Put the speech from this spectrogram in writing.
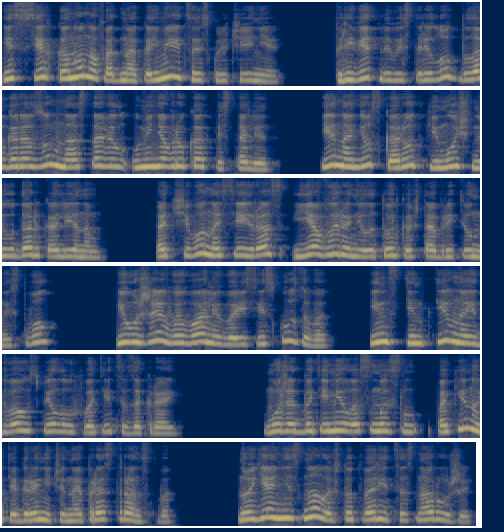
Из всех канонов, однако, имеется исключение. Приветливый стрелок благоразумно оставил у меня в руках пистолет и нанес короткий мощный удар коленом, отчего на сей раз я выронила только что обретенный ствол и уже вываливаясь из кузова, инстинктивно едва успела ухватиться за край. Может быть, имело смысл покинуть ограниченное пространство, но я не знала, что творится снаружи,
